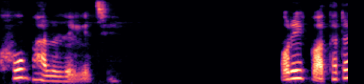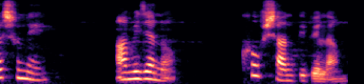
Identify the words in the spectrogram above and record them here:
খুব ভালো লেগেছে। ওর এই কথাটা শুনে আমি যেন খুব শান্তি পেলাম।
